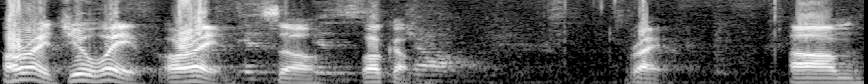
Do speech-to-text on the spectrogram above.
All right, GeoWave, all right, so welcome. Right. Um,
